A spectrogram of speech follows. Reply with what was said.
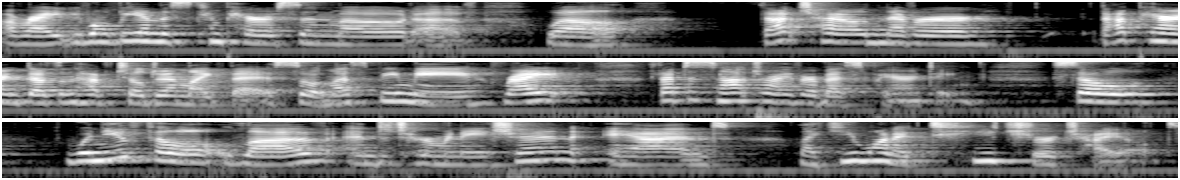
All right? You won't be in this comparison mode of, well, that child never, that parent doesn't have children like this, so it must be me, right? That does not drive our best parenting. So when you feel love and determination and like you want to teach your child,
